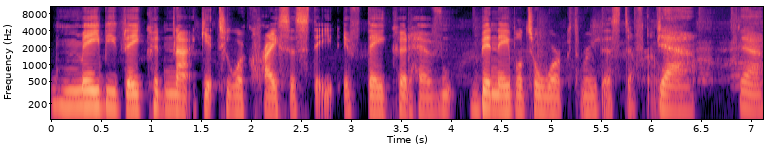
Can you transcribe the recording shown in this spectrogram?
maybe they could not get to a crisis state if they could have been able to work through this differently. Yeah. Yeah.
